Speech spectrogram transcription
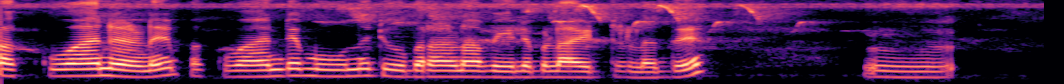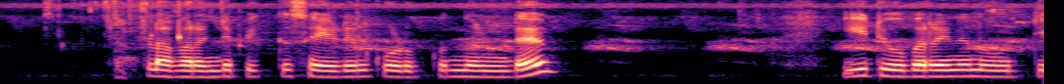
പക്വാനാണ്. പക്വാന്റെ മൂന്ന് ട്യൂബറാണ് അവൈലബിൾ ആയിട്ടുള്ളത്. ഫ്ലവറിന്റെ പിക്ക് സൈഡിൽ കൊടുക്കുന്നുണ്ട്. ഈ ട്യൂബറിന് നൂറ്റി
